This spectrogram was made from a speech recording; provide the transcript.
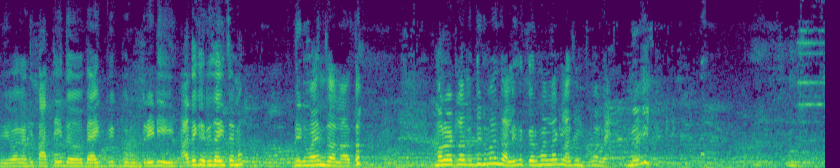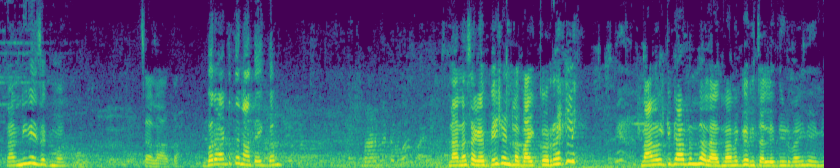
हे बघा ती पाते बॅग बिग भरून रेडी आहे. आता घरी जायचं ना? दीड महिन झाला आता. मला वाटलं आता दीड महिन झाले तर करमायला लागला असेल तुम्हाला. नाही. निघायचं मग? चला आता. बरं वाटतं ना आता एकदम? नाना सगळ्या पेशंटला बाईक करून राहिले. नानाला किती आनंद झाला आज. नाना घरी चालले दीड महिन्यानी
